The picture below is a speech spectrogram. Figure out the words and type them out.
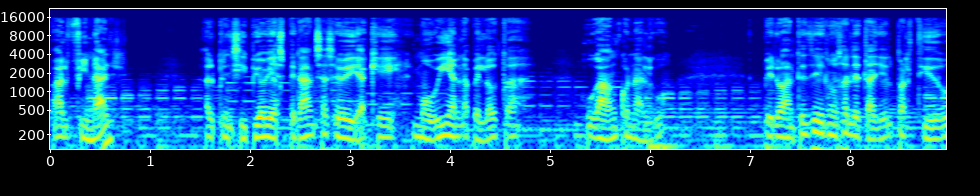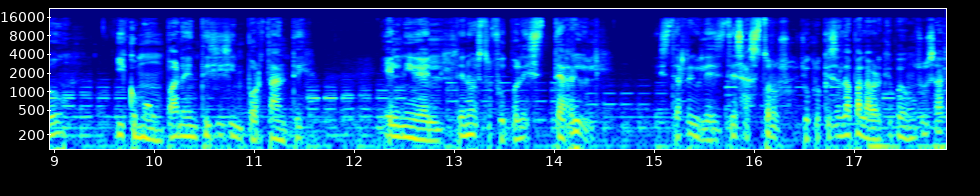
al final. Al principio había esperanza, se veía que movían la pelota, jugaban con algo. Pero antes de irnos al detalle del partido, y como un paréntesis importante, el nivel de nuestro fútbol es terrible. Es terrible, es desastroso. Yo creo que esa es la palabra que podemos usar.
